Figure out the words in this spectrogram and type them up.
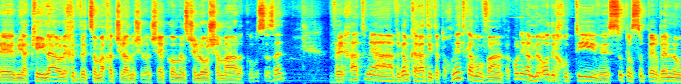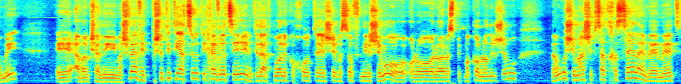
אה, מהקהילה ההולכת וצומחת שלנו, של אנשי הקומרס, שלא שמע על הקורס הזה. ואחת מה... וגם קראתי את התוכנית כמובן, והכל נראה מאוד איכותי וסופר סופר בינלאומי, אה, אבל כשאני משווה, ופשוט התייעצו איתי חבר'ה צעירים, את יודעת, כמו הלקוחות אה, שבסוף נרשמו, או לא, לא היה מספיק מקום, לא נרשמו, ואמרו שמה שקצת חסר להם באמת,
